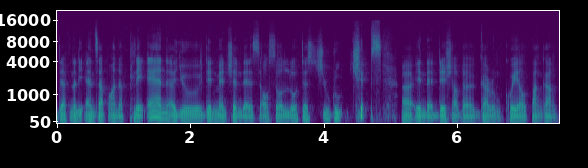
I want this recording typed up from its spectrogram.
definitely ends up on a plate. And uh, you did mention there's also lotus root chips uh, in that dish of the garum quail panggang.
